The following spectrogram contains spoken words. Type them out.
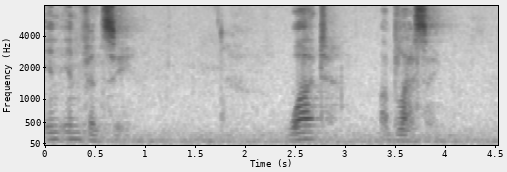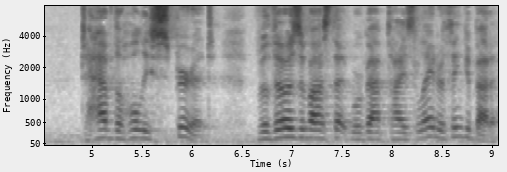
in infancy. What a blessing. To have the Holy Spirit, for those of us that were baptized later, think about it.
